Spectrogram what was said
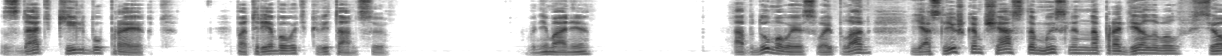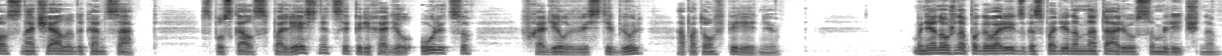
Сдать Кильбу проект. Потребовать квитанцию. Внимание! Обдумывая свой план, я слишком часто мысленно проделывал все с начала до конца. Спускался по лестнице, переходил улицу, входил в вестибюль, а потом в переднюю. Мне нужно поговорить с господином нотариусом лично.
